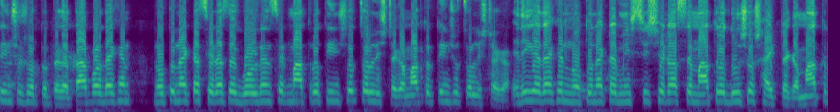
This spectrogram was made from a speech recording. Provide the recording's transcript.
তিনশো সত্তর টাকা। তারপর দেখেন নতুন একটা সেট আছে গোল্ডেন সেট মাত্র তিনশো চল্লিশ টাকা, মাত্র তিনশো চল্লিশ টাকা। এদিকে দেখেন নতুন একটা মিষ্টি সেট আছে, মাত্র দুইশো ষাট টাকা, মাত্র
